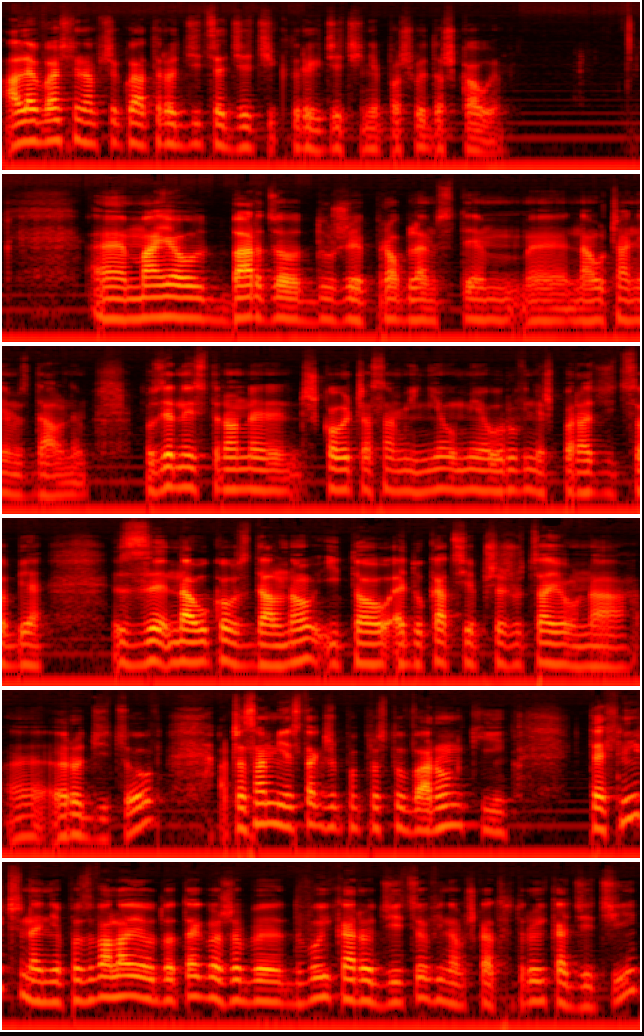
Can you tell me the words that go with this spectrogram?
ale właśnie na przykład rodzice dzieci, których dzieci nie poszły do szkoły mają bardzo duży problem z tym e, nauczaniem zdalnym, bo z jednej strony szkoły czasami nie umieją również poradzić sobie z nauką zdalną i tą edukację przerzucają na e, rodziców, a czasami jest tak, że po prostu warunki techniczne nie pozwalają do tego, żeby dwójka rodziców i na przykład trójka dzieci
